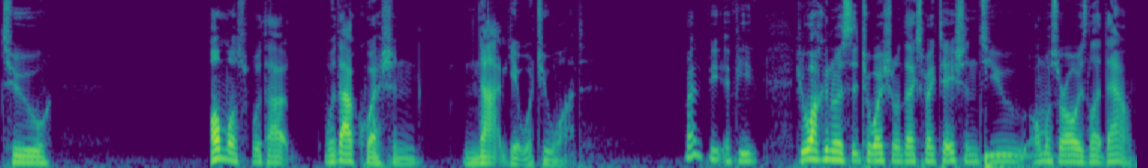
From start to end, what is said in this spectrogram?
to almost without without question not get what you want. Right? If you if you if you walk into a situation with expectations, you almost are always let down.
